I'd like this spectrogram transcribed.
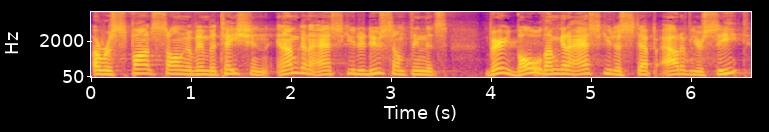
a response song of invitation. And I'm going to ask you to do something that's very bold. I'm going to ask you to step out of your seat,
